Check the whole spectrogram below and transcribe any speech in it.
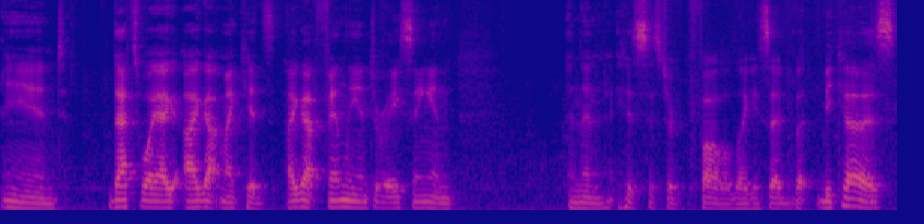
And that's why I, I got my kids. I got Finley into racing, and and then his sister followed, like I said. But because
